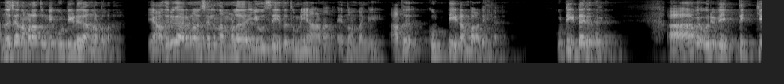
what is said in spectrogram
എന്ന് വെച്ചാൽ നമ്മൾ ആ തുണി കൂട്ടിയിടുക എന്നുള്ളതാണ് യാതൊരു കാരണവശാലും നമ്മൾ യൂസ് ചെയ്ത തുണിയാണ് എന്നുണ്ടെങ്കിൽ അത് കുട്ടിയിടാൻ പാടില്ല. കുട്ടിയിടരുത്. ആ ഒരു വ്യക്തിക്ക്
